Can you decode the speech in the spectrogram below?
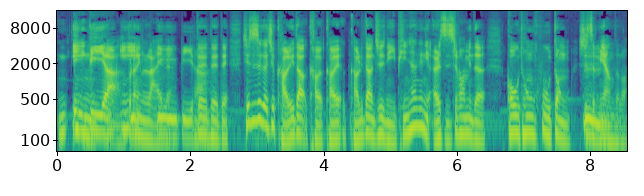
硬硬逼啦不能硬来的，硬逼他对对对，其实这个就考虑到考考考虑到就是你平常跟你儿子这方面的沟通互动是怎么样的咯。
